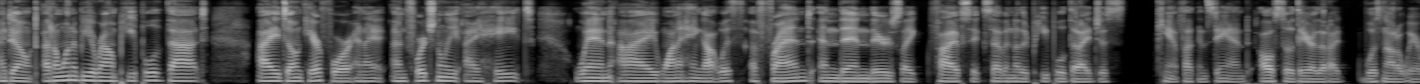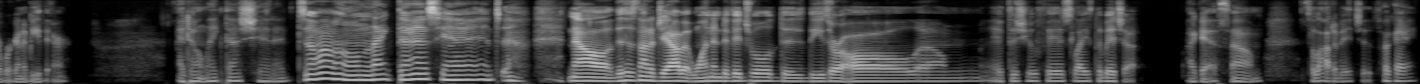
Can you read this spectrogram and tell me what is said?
I don't. I don't want to be around people that I don't care for. And I, unfortunately, I hate when I want to hang out with a friend and then there's like five, six, seven other people that I just can't fucking stand also there that I was not aware were going to be there. I don't like that shit. I don't like that shit. Now, this is not a jab at one individual. These are all, um, if the shoe fits, slice the bitch up. I guess. Um, it's a lot of bitches. Okay,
